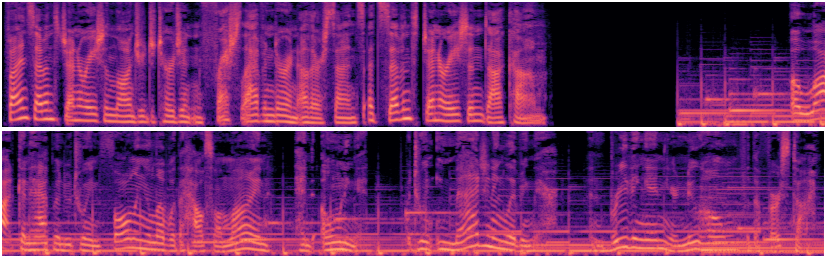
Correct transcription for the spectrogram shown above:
Find seventh generation laundry detergent in fresh lavender and other scents at seventhgeneration.com. A lot can happen between falling in love with a house online and owning it, between imagining living there and breathing in your new home for the first time.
